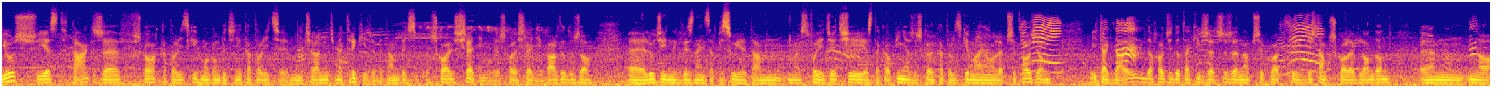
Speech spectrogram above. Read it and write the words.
Już jest tak, że w szkołach katolickich mogą być niekatolicy. Nie trzeba mieć metryki, żeby tam być. W szkole średniej, mówię, w szkole średniej. Bardzo dużo e, ludzi innych wyznań zapisuje tam e, swoje dzieci. Jest taka opinia, że szkoły katolickie mają lepszy poziom i tak dalej. Dochodzi do takich rzeczy, że na przykład gdzieś tam w szkole w London no,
